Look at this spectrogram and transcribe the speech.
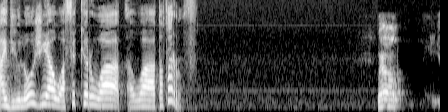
إيديولوجيا وفكر وتطرف. Well, Uh,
